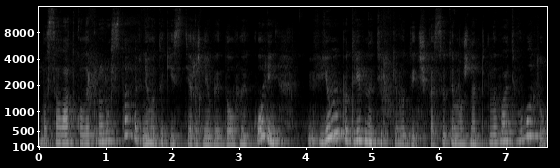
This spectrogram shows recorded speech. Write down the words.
бо салат, коли проростає, в нього такий стержневий довгий корінь. Йому потрібна тільки водичка. Сюди можна підливати воду.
